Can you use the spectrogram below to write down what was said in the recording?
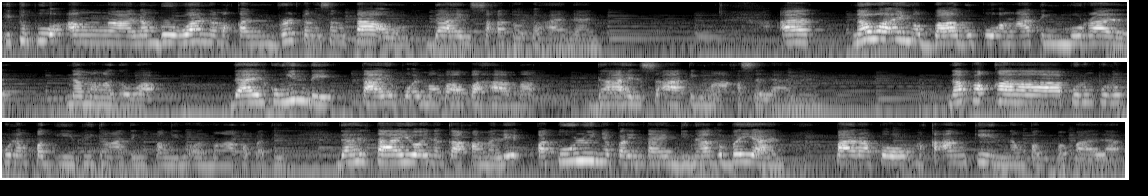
ito po ang ah, number one na makonvert ng isang tao dahil sa katotohanan. At nawa ay mabago po ang ating moral na mga gawa. Dahil kung hindi, tayo po ay mapapahamak dahil sa ating mga kasalanan. Napaka punong-puno po ng pag-ibig ang ating Panginoon mga kapatid. Dahil tayo ay nagkakamali, patuloy niya pa rin tayong ginagabayan para po makaangkin ng pagpapala,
